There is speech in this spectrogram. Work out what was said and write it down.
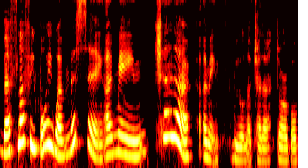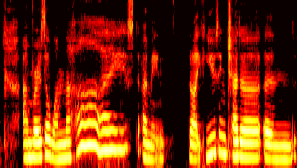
The fluffy boy went missing. I mean, Cheddar. I mean, we all love cheddar, adorable. And Rosa won the heist. I mean, like using cheddar and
